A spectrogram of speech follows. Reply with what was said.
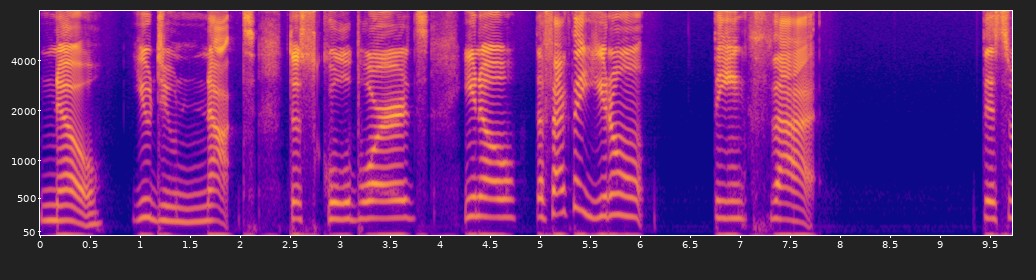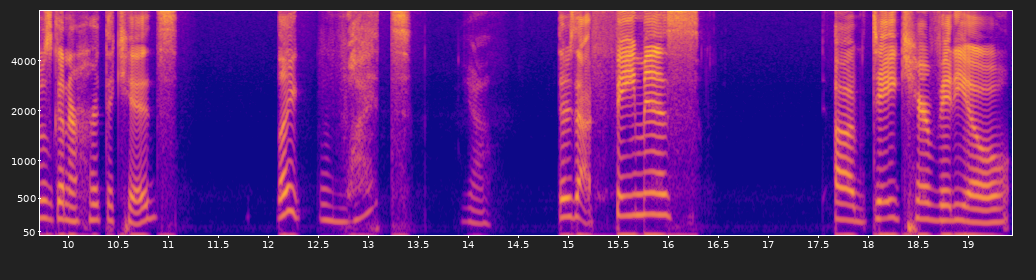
No, you do not. The school boards, you know, the fact that you don't think that this was going to hurt the kids. Like, what? Yeah. there's that famous uh, daycare video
